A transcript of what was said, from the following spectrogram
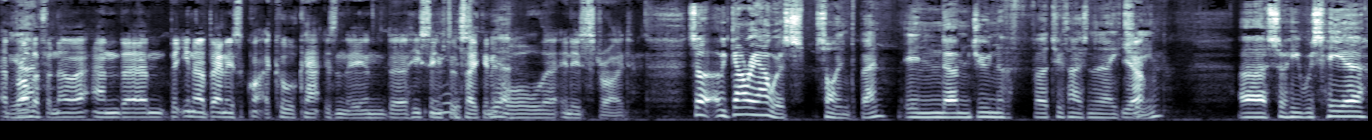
A Yeah. brother for Noah, and um, but you know Ben is quite a cool cat, isn't he? And uh, he seems He to have taken yeah. it all uh, in his stride. So uh, Gary Owers signed Ben in um, June of uh, 2018. Yeah. Uh, so he was here,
